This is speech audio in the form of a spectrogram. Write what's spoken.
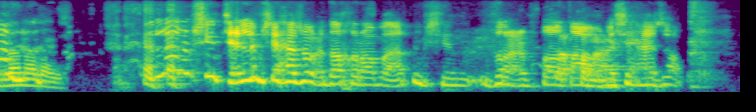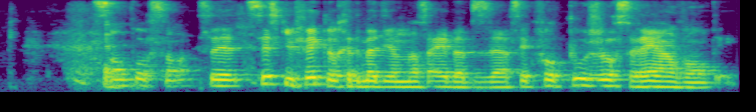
ال analogie لا نمشي نتعلم شي حاجة واحدة أخرى ما عرفت نمشي نزرع بطاطا ولا شي حاجة. 100% سي سي سكي في الخدمة ديالنا صعيبة بزاف c'est faut toujours se réinventer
